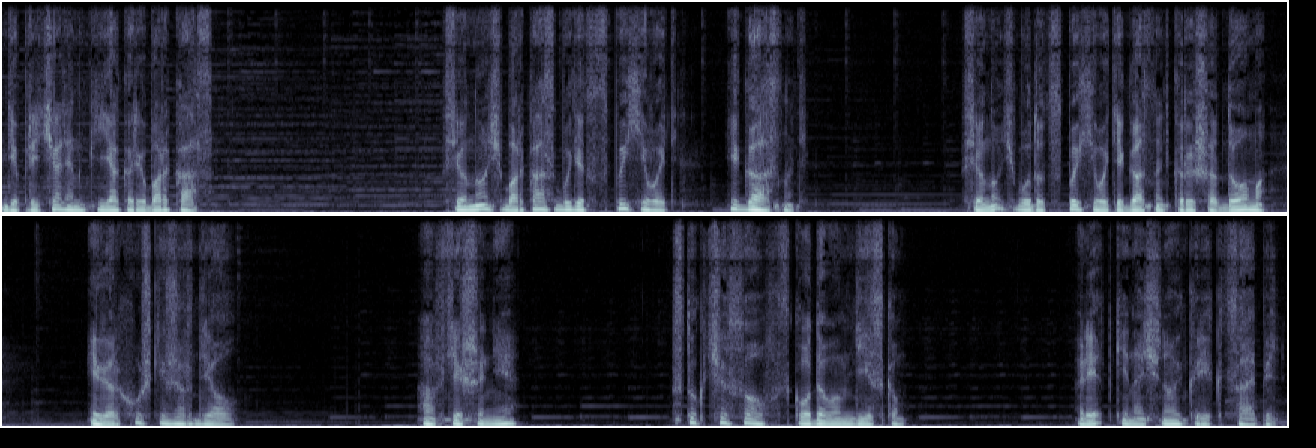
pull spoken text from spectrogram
где причален к якорю баркас – Всю ночь баркас будет вспыхивать и гаснуть. Всю ночь будут вспыхивать и гаснуть крыша дома и верхушки жердел. А в тишине стук часов с кодовым диском. Редкий ночной крик цапель.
